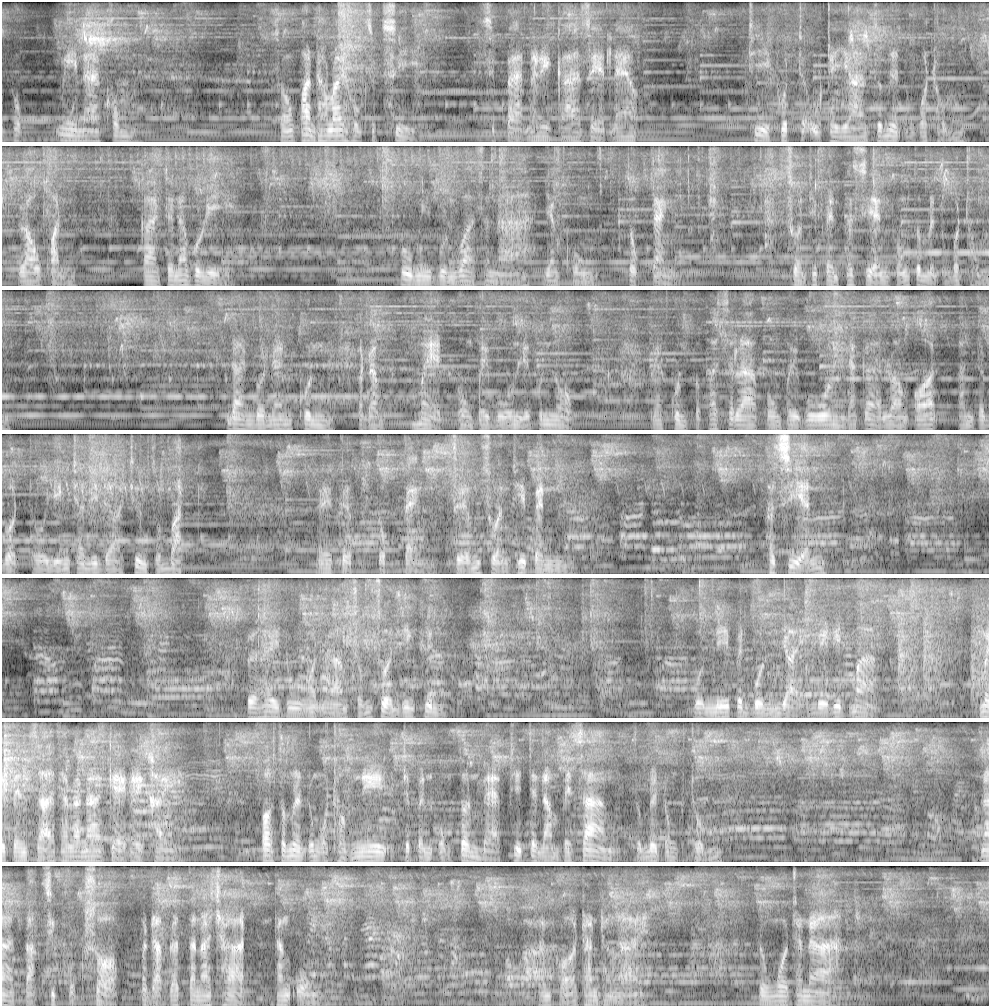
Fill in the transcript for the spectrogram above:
16 มีนาคม 2564 18นาฬิกาเศษแล้ว ที่พุทธอุทยานสมเด็จองค์ปฐมเราขวัญกาญจนบุรี ผู้มีบุญวาสนายังคงตกแต่ง ส่วนที่เป็นพระเศียรของสมเด็จองค์ปฐมด้านบนนั้นคุณประเมศพงไพบูลหรือคุณโหนก และคุณประพัสราพงไพบูลย์และก็รองออสพันตำรวจโทหญิงชนิดาชื่นสมบัติ ได้เติบตกแต่งเสริมส่วนที่เป็นพระเศียรเพื่อให้ดูงดงามสมส่วนยิ่งขึ้น บุญนี้เป็นบุญใหญ่มีฤทธิ์มาก ไม่เป็นสาธารณะแก่ใครๆ เพราะสมเด็จองค์ปฐมนี้จะเป็นองค์ต้นแบบที่จะนำไปสร้างสมเด็จองค์ปฐมหน้าตัก 16 ศอกประดับรัตนชาติทั้งองค์ฉันขอท่านทั้งหลายจงโมทนา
